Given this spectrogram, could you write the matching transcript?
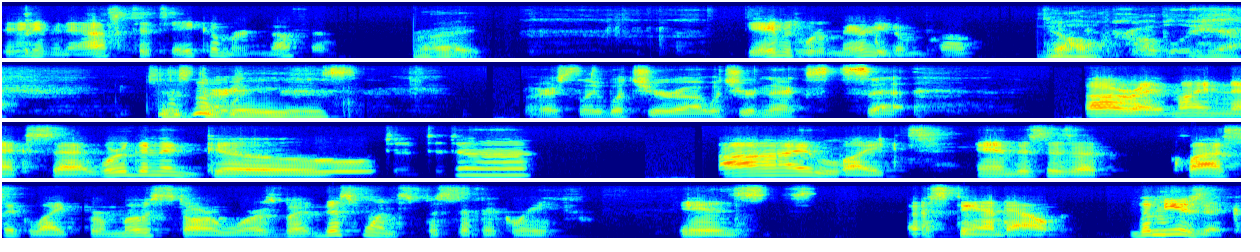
They didn't even ask to take him or nothing. Right. David would have married him, probably. No. Probably. Yeah. Just the way he is. All right, Slade, what's your uh, what's your next set? All right, my next set, we're gonna go. dun, dun, dun. I liked, and this is a classic, like for most Star Wars, but this one specifically is a standout. The music,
